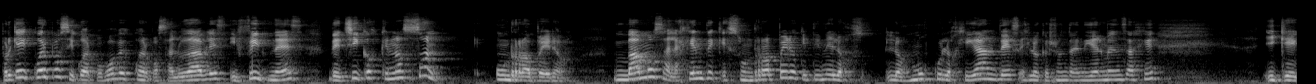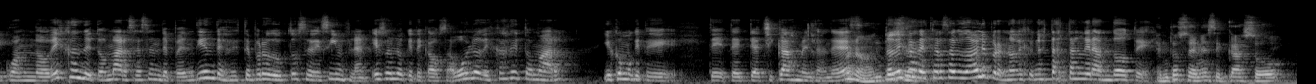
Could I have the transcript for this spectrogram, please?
Porque hay cuerpos y cuerpos. Vos ves cuerpos saludables y fitness de chicos que no son un ropero. Vamos a la gente que es un ropero que tiene los, los músculos gigantes, es lo que yo entendí del mensaje, y que cuando dejan de tomar, se hacen dependientes de este producto, se desinflan. Eso es lo que te causa. Vos lo dejas de tomar y es como que te, te, te, achicás, ¿me entendés? no dejas de estar saludable, pero no, no estás tan grandote. Entonces, en ese caso,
